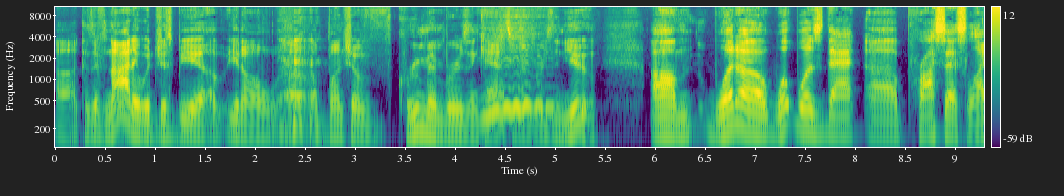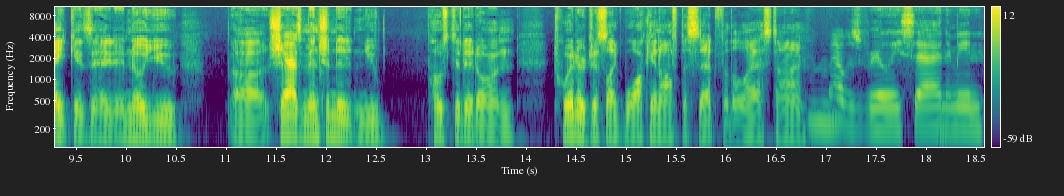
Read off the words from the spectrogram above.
Because if not, it would just be a you know a, a bunch of crew members and cast members and you. Um, what uh what was that uh, process like? Is I I know you uh, Shaz mentioned it and you posted it on Twitter, just like walking off the set for the last time. that was really sad. I mean,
